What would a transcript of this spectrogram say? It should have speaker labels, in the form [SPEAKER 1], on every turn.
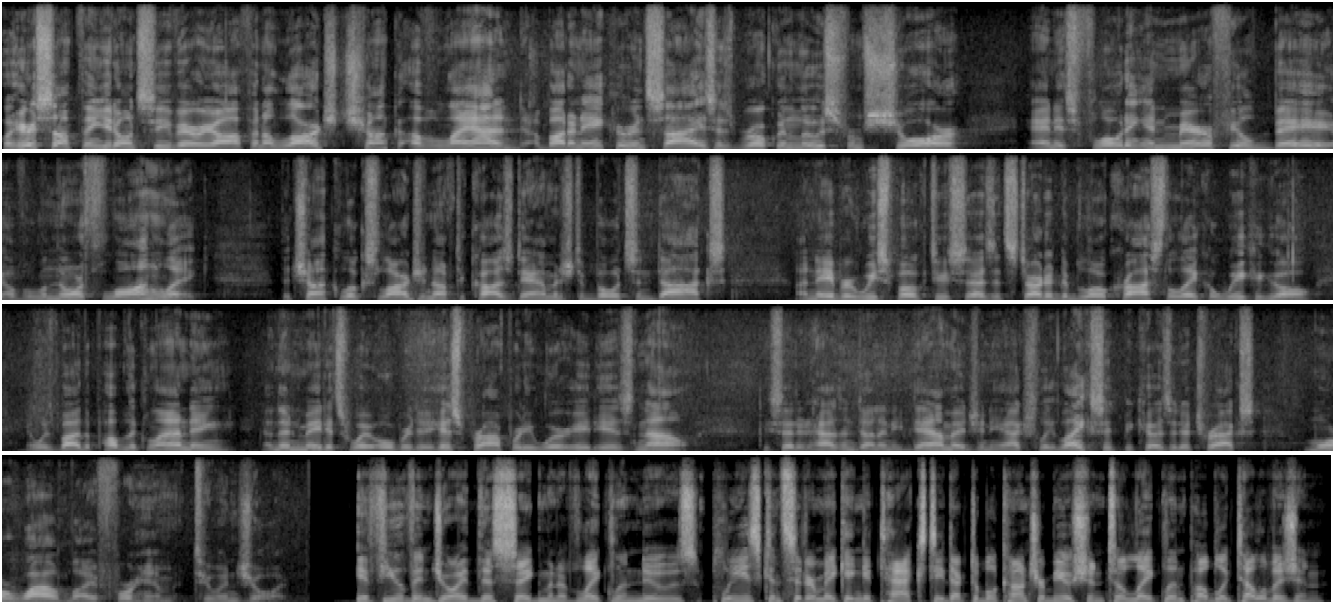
[SPEAKER 1] Well, here's something you don't see very often. A large chunk of land, about an acre in size, has broken loose from shore and is floating in Merrifield Bay of North Long Lake. The chunk looks large enough to cause damage to boats and docks. A neighbor we spoke to says it started to blow across the lake a week ago and was by the public landing and then made its way over to his property where it is now. He said it hasn't done any damage and he actually likes it because it attracts more wildlife for him to enjoy.
[SPEAKER 2] If you've enjoyed this segment of Lakeland News, please consider making a tax-deductible contribution to Lakeland Public Television.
